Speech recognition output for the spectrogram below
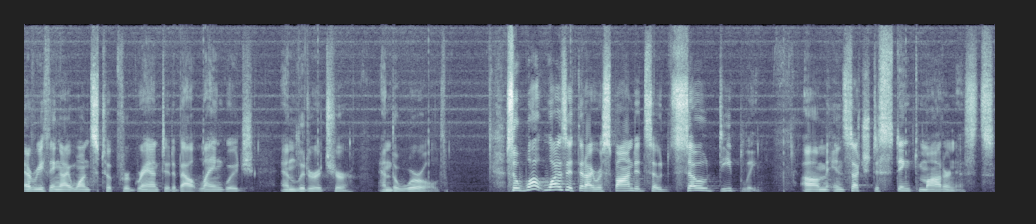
everything I once took for granted about language and literature and the world. So, what was it that I responded so, so deeply um, in such distinct modernists?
